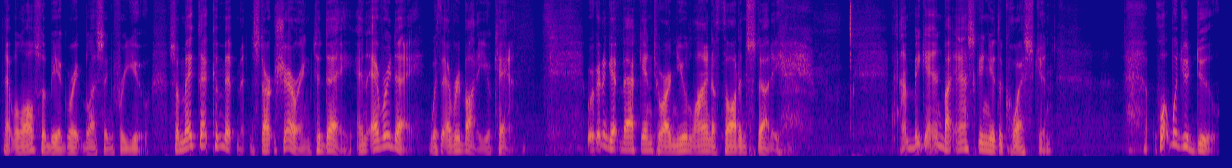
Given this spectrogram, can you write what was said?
That will also be a great blessing for you. So make that commitment and start sharing today and every day with everybody you can. We're going to get back into our new line of thought and study. I began by asking you the question what would you do?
